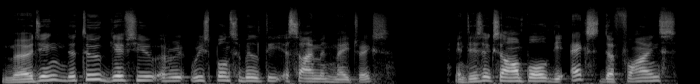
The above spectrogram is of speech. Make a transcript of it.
Merging the two gives you a re responsibility assignment matrix. In this example, the X defines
